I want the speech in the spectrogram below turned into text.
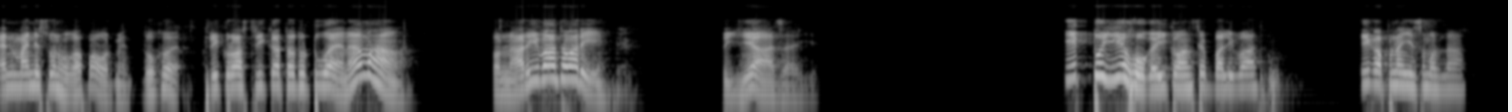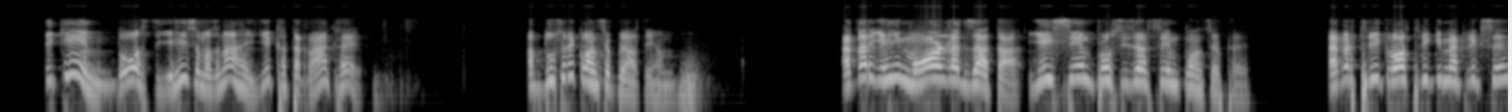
N minus one होगा पावर में। देखो थ्री क्रॉस थ्री का था तो टू है ना वहाँ। तो नारी बात हमारी? तो ये आ जाएगी। एक तो ये हो गई कॉन्सेप्ट वाली बात। एक अपना ये समझना। लेकिन दोस्त, यही समझना है, ये खतरनाक है। अब दूसरे कॉन्सेप्ट आते हैं हम। अगर यही मॉड लग जाता, यही सेम प्रोसीजर सेम कॉन्सेप्ट है। अगर थ्री क्रॉस थ्री की मैट्रिक्स है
